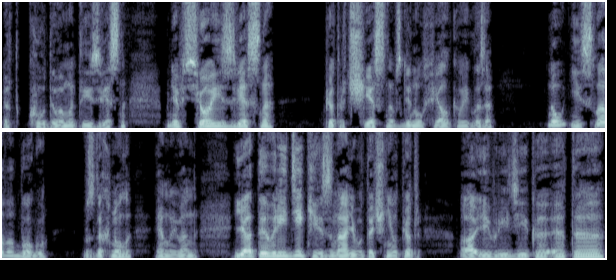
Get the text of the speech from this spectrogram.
Откуда вам это известно? Мне все известно. Петр честно взглянул в фиалковые глаза. Ну и слава богу, вздохнула Эмма Ивановна. Я-то Эвредики знаю, уточнил Петр. А Эвредика — это...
